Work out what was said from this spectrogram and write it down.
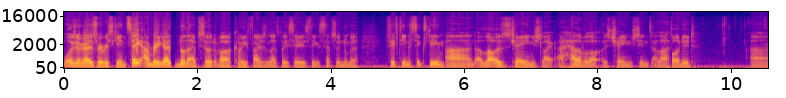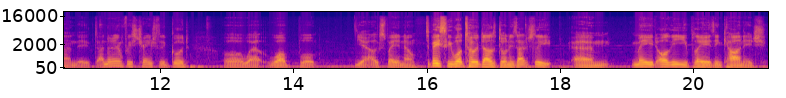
What is going on guys, River Skin. Today I'm bringing guys another episode of our Kohi Factions Let's Play series. I think it's episode number 15 or 16. And a lot has changed, like a hell of a lot has changed since I last recorded. And it, I don't know if it's changed for the good or what, what but yeah, I'll explain it now. So basically what Totodale's done is actually um, made all the EU players in Carnage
